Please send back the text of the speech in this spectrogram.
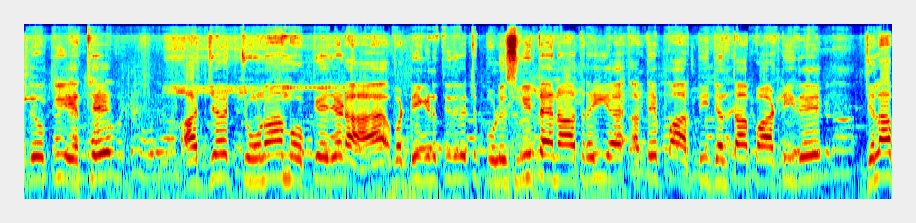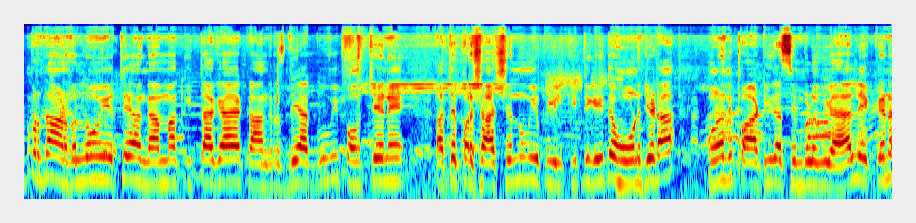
ਕਿਉਂਕਿ ਇੱਥੇ ਅੱਜ ਚੋਣਾਂ ਮੌਕੇ ਜਿਹੜਾ ਹੈ, ਵੱਡੀ ਗਿਣਤੀ ਦੇ ਵਿੱਚ ਪੁਲਿਸ ਵੀ ਤਾਇਨਾਤ ਰਹੀ ਹੈ ਅਤੇ ਭਾਰਤੀ ਜਨਤਾ ਪਾਰਟੀ ਦੇ ਜ਼ਿਲ੍ਹਾ ਪ੍ਰਧਾਨ ਵੱਲੋਂ ਵੀ ਇੱਥੇ ਹੰਗਾਮਾ ਕੀਤਾ ਗਿਆ ਹੈ। ਕਾਂਗਰਸ ਦੇ ਆਗੂ ਵੀ ਪਹੁੰਚੇ ਨੇ। ਅਤੇ ਪ੍ਰਸ਼ਾਸਨ ਨੂੰ ਵੀ ਅਪੀਲ ਕੀਤੀ ਗਈ ਤੇ ਹੁਣ ਜਿਹੜਾ ਉਹਨਾਂ ਦੀ ਪਾਰਟੀ ਦਾ ਸਿੰਬਲ ਵੀ ਆਇਆ, ਲੇਕਿਨ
